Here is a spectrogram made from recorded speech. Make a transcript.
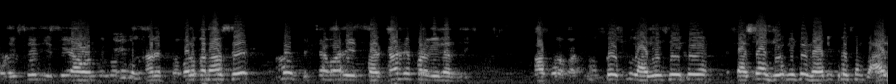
દિવસે દિવસે આ આંદોલન વધારે પ્રબળ બનાવશે. અમારી સરકારને પણ વિનંતી છે. આપવા માટે. તો શું લાગે છે કે સરકાર જે રીતે બહાર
